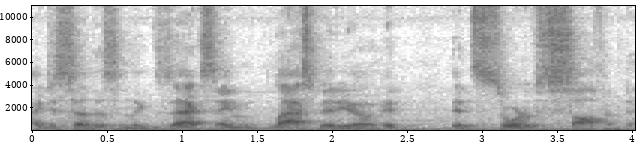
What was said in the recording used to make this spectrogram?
I just said this in the exact same last video. It it sort of softened it.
